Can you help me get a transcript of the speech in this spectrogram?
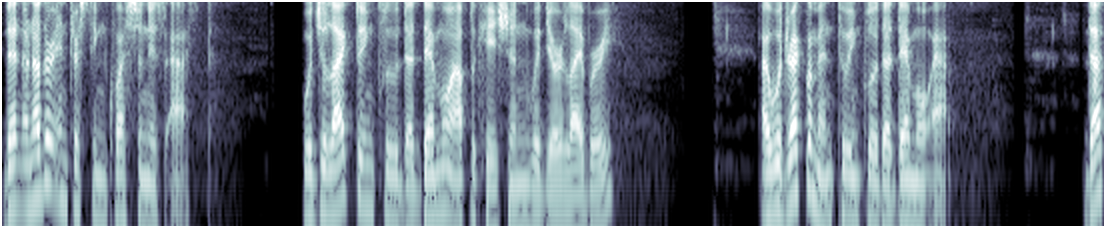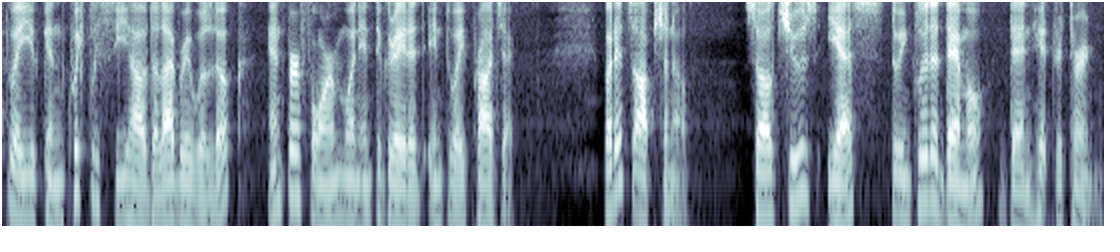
Then another interesting question is asked. Would you like to include a demo application with your library? I would recommend to include a demo app. That way you can quickly see how the library will look and perform when integrated into a project. But it's optional. So I'll choose yes to include a demo, then hit return.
